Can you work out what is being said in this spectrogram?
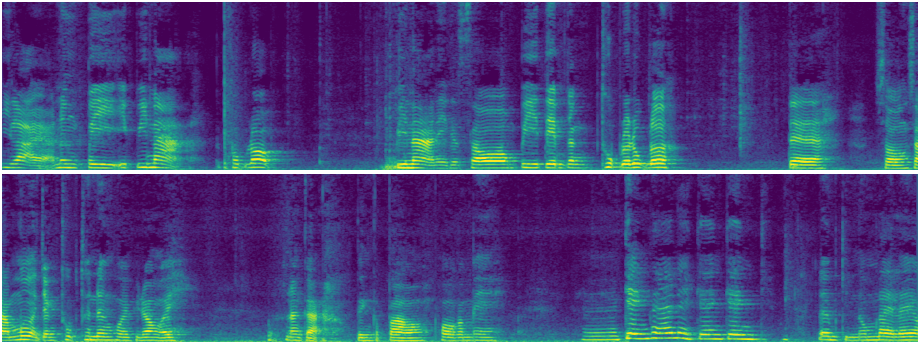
อีหลายอะหนึ่งปีอีปีหน้าครบรอบ ปีหน้านี่ก็สองปีเต็มจังทุบแล้วลูกเด้อแต่สองสามมื้อจังทุบเท่านึงหวยพี่น้องเอ้ยนั่นกะเป็นกระเป๋าพ่อกับแม่เก่งแท้เนี่ยเก่งเก่งเริ่มกินนมได้แล้ว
